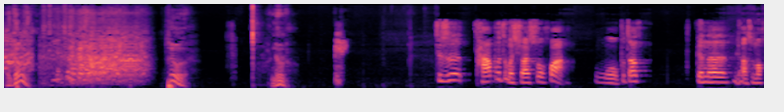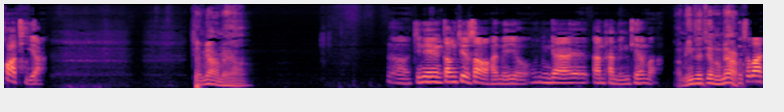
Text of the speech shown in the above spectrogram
很正常，对不对？很正常。就是他不怎么喜欢说话，我不知道跟他聊什么话题呀、见面没啊？啊。今天刚介绍还没有，应该安排明天吧。啊，明天见个面吧我。知道，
